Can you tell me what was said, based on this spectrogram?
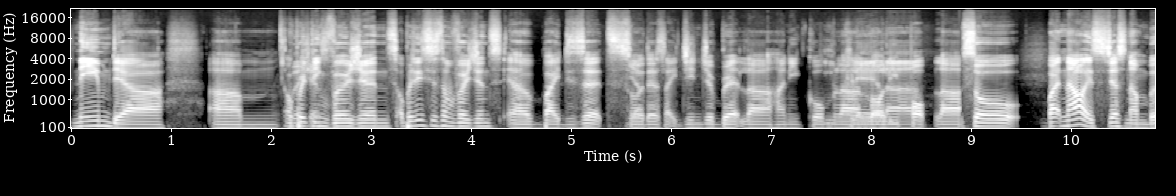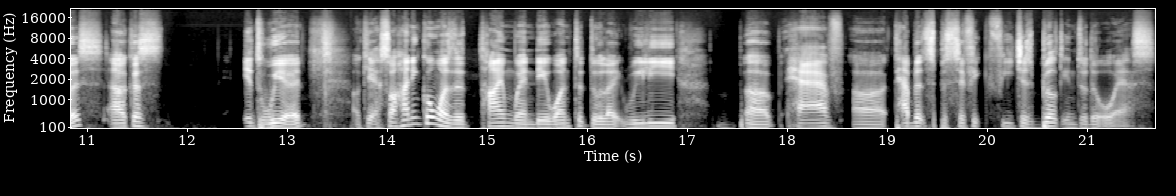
named their um operating versions, operating system versions uh, by desserts. So Yep. there's like gingerbread lah, honeycomb lah, Eclair lah. lollipop lah. So but now it's just numbers because it's weird. Okay, so honeycomb was the time when they wanted to like really uh, have uh, tablet specific features built into the OS.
